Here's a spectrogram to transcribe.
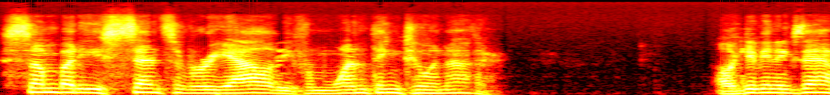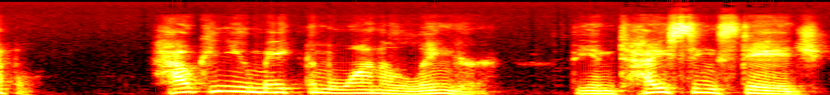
somebody's sense of reality from one thing to another? I'll give you an example. How can you make them want to linger? The enticing stage,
